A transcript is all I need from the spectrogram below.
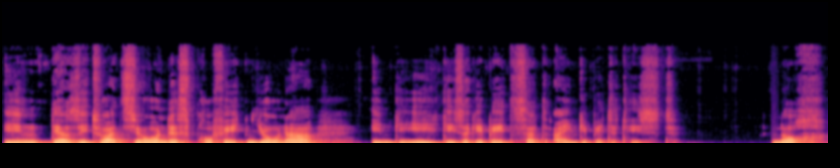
In der Situation des Propheten Jona, in die dieser Gebetssatz eingebettet ist. Noch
